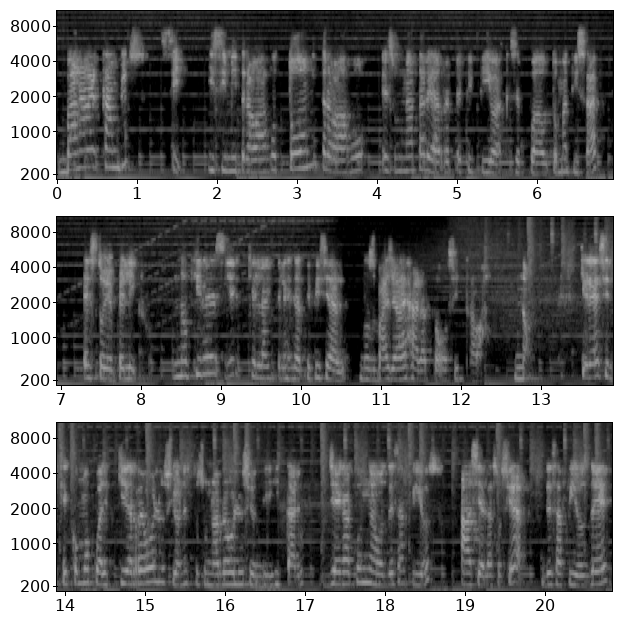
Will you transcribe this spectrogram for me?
¿Van a haber cambios? Sí. Y si mi trabajo, todo mi trabajo es una tarea repetitiva que se pueda automatizar, estoy en peligro. No quiere decir que la inteligencia artificial nos vaya a dejar a todos sin trabajo. No, Quiere decir que como cualquier revolución, esto es una revolución digital, llega con nuevos desafíos hacia la sociedad. Desafíos de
